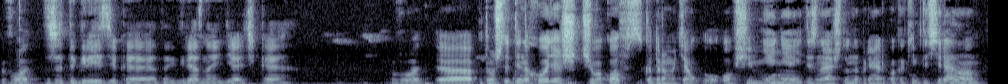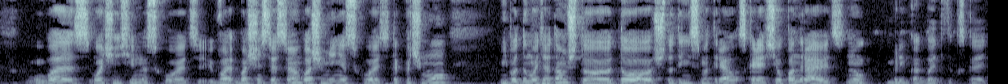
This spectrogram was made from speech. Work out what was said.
Вот, Это же ты грязика, это грязная дядька. Вот. Э, потому что ты находишь чуваков, с которыми у тебя общее мнение, и ты знаешь, что, например, по каким-то сериалам у вас очень сильно сходится. В большинстве своем ваше мнение сходится. Так почему не подумать о том, что то, что ты не смотрел, скорее всего, понравится? Ну, блин, как бы это так сказать?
